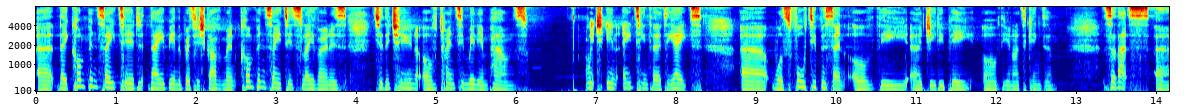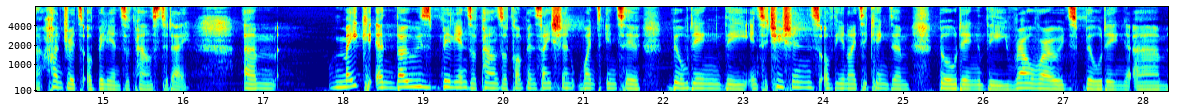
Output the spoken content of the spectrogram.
uh, they compensated, they being the British government, compensated slave owners to the tune of 20 million pounds which in 1838 uh, was 40% of the uh, GDP of the United Kingdom. So that's uh, hundreds of billions of pounds today. Um, make and those billions of pounds of compensation went into building the institutions of the United Kingdom, building the railroads, building um,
